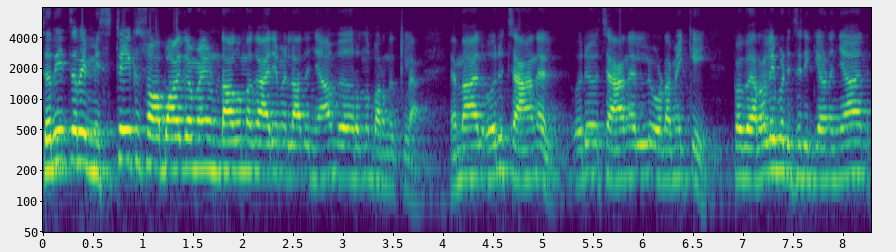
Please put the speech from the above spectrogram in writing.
ചെറിയ ചെറിയ മിസ്റ്റേക്ക് സ്വാഭാവികമായി ഉണ്ടാകുന്ന കാര്യമല്ലാതെ ഞാൻ വേറൊന്നും പറഞ്ഞിട്ടില്ല. എന്നാൽ ഒരു ചാനൽ ഒരു ചാനൽ ഉടമയ്ക്ക് ഇപ്പോൾ വിറളി പിടിച്ചിരിക്കുകയാണ്. ഞാൻ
